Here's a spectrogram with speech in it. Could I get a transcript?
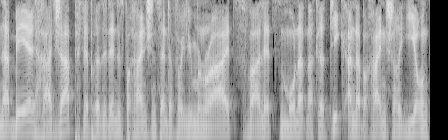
Nabil Rajab, der Präsident des Bahreinischen Center for Human Rights, war letzten Monat nach Kritik an der bahreinischen Regierung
